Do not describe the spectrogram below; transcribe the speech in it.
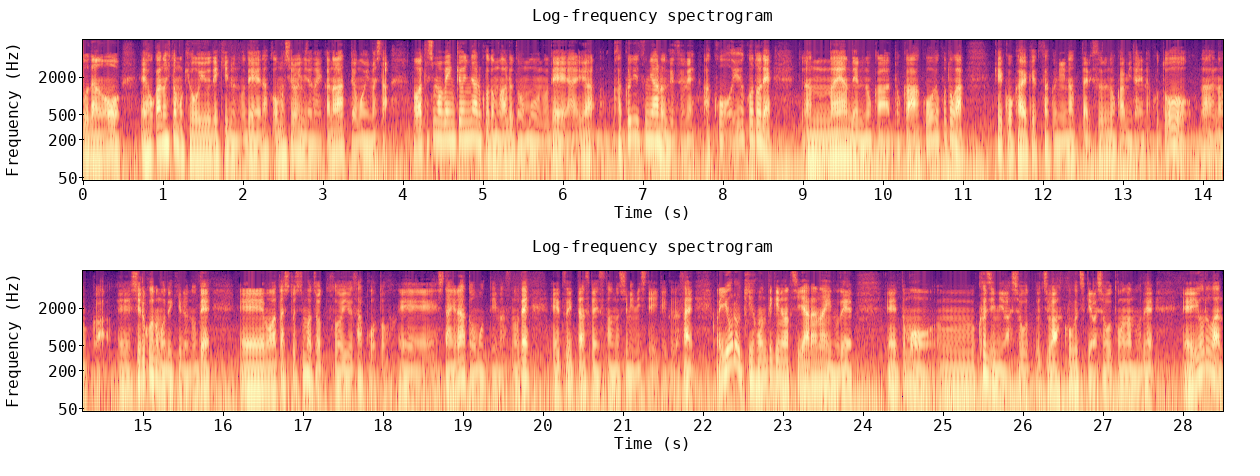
相談を、え他の人も共有できるので、なんか面白いんじゃないかなって思いました。ま私も勉強になることもあると思うので、いや、確実にあるんですよね。あ、こういうことで、あの、悩んでるのかとか、こういうことが、結構解決策になったりするのかみたいなことを、まあなんか、えー、知ることもできるので、えー、私としてもちょっとそういうサポート、えー、したいなと思っていますので、えー、Twitter スペース楽しみにしていてください。まあ、夜基本的に私やらないので、えっ、ー、ともう、うん、9時にはうちは小口家は消灯なので、えー、夜は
